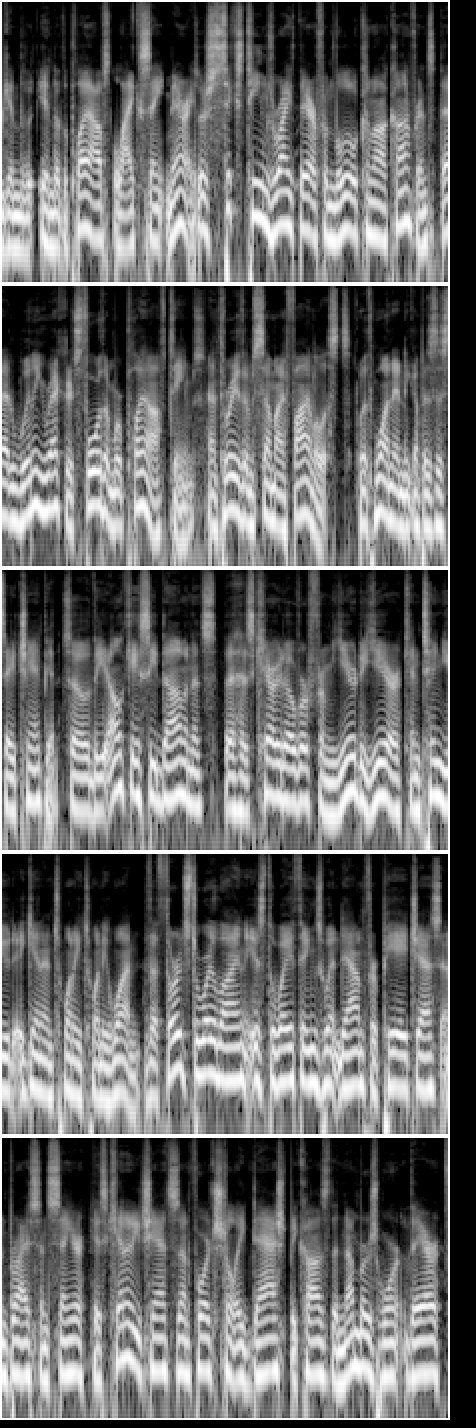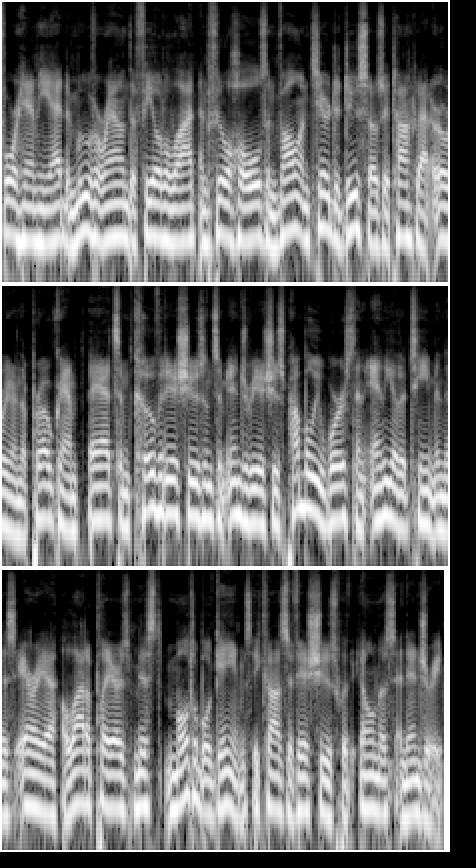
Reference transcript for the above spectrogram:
didn't get into the, into the playoffs like St. Mary. So there's six teams right there from the Little Kanawha Conference that had winning records. Four of them were playoff teams, and three of them semifinalists, with one ending up as the state champion. So the LKC dominance that has carried over from year to year continued again in 2021. The third storyline is the way things went down for PHS and Bryson Singer. His Kennedy chances unfortunately dashed because the numbers weren't there for him. He had to move around the field a lot and fill holes and volunteered to do so, as we talked about earlier in the program. They had some COVID issues and some injury issues, probably worse than any other team in this area. A lot of players missed multiple games because of issues with illness and injury.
